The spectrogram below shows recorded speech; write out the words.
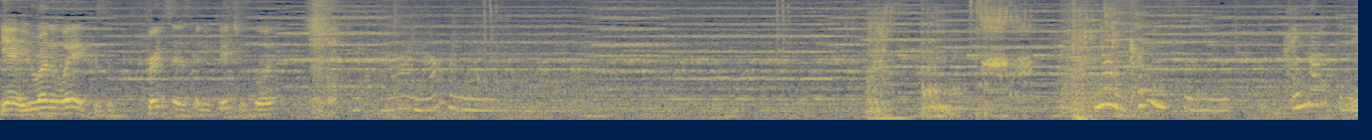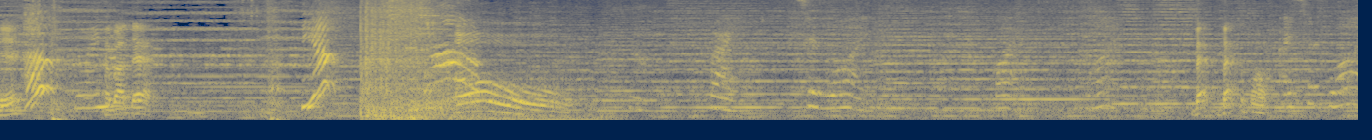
Yeah, you run away because the princess gonna get you, boy. for you. I'm not gonna. Yeah? No, I'm How about that? Yeah. Oh! Why? Said why? Why? Why? Back, back up off. I said why?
